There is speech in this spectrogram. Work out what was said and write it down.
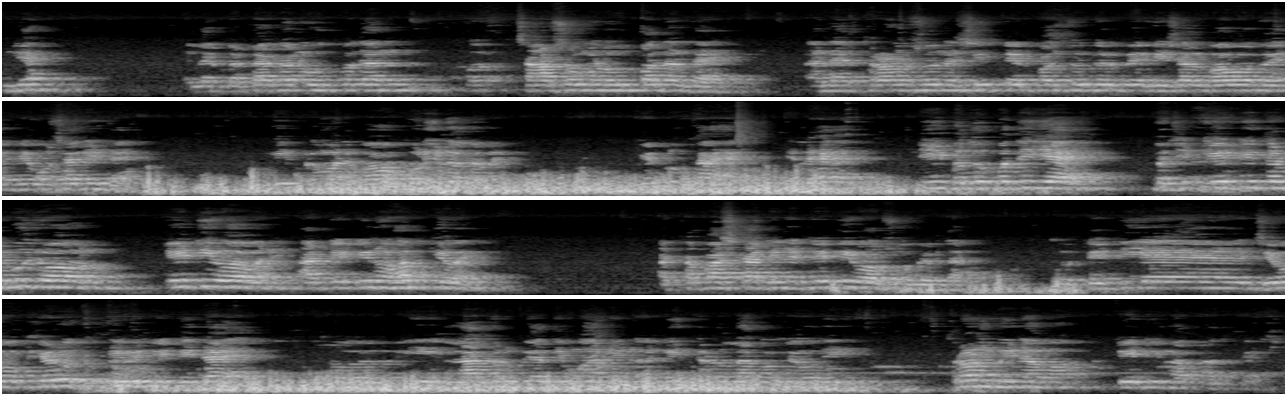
સમજ્યા? એટલે બટાકાનું ઉત્પાદન ચારસો મણ ઉત્પાદન થાય. અને ત્રણસો ને સિત્તેર, પંચોતેર રૂપિયા કિસાન ભાવ હતો, એનાથી ઓછા નહીં થાય. એ પ્રમાણે ભાવ ગણી લો તમે. કેટલું થાય એટલે એ બધું પતી જાય, પછી ટેટી તડબૂચ વાવવાનું. ટેટી વાવવાની. આ ટેટીનો હક કહેવાય. આ કપાસ કાઢીને ટેટી વાવશો બેટા તો ટેટીએ જેવો ખેડૂત એવી ટેટી થાય, તો એ લાખ રૂપિયાથી માંડીને અઢી, ત્રણ લાખ રૂપિયા સુધી ત્રણ મહિનામાં ટેટીમાં પ્રાપ્ત થાય છે.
